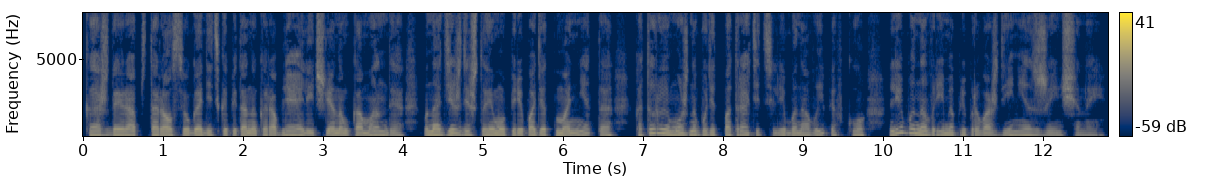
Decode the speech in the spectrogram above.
Каждый раб старался угодить капитану корабля или членам команды в надежде, что ему перепадет монета, которую можно будет потратить либо на выпивку, либо на времяпрепровождение с женщиной.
